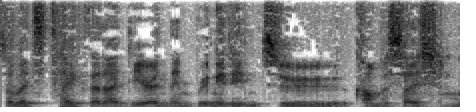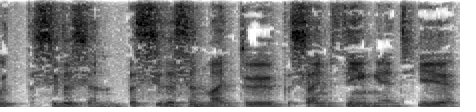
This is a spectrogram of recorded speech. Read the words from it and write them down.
So let's take that idea and then bring it into conversation with the citizen. The citizen might do the same thing. And here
